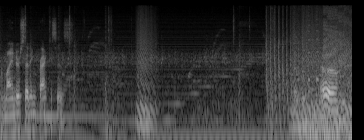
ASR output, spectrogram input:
Reminder setting practices. Uh oh.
